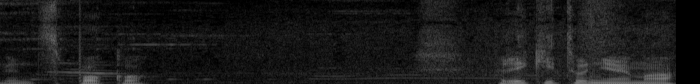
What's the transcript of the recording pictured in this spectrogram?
więc spoko Riki tu nie ma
